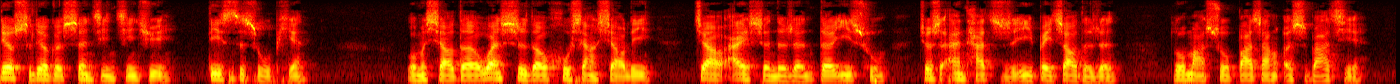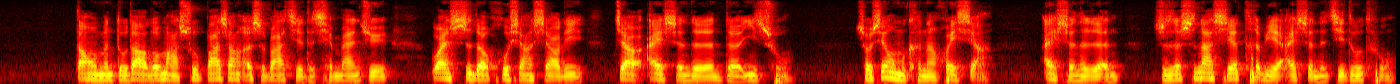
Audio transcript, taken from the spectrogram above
六十六个圣经金句，第四十五篇。我们晓得万事都互相效力，叫爱神的人得益处，就是按他旨意被召的人。罗马书八章二十八节。当我们读到罗马书八章二十八节的前半句，万事都互相效力，叫爱神的人得益处。首先，我们可能会想，爱神的人指的是那些特别爱神的基督徒。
